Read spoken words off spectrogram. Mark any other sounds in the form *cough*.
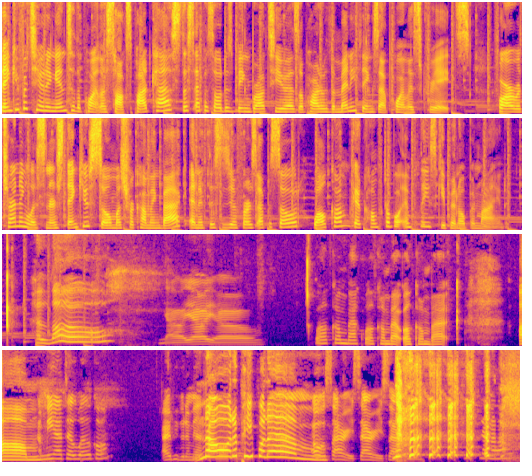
Thank you for tuning in to the Pointlesss Talks podcast. This episode is being brought to you as a part of the many things that Pointlesss creates. For our returning listeners, thank you so much for coming back. And if this is your first episode, welcome, get comfortable, and please keep an open mind. Hello. Yo, yo, yo. Welcome back, welcome back, welcome back. Um Me, I tell welcome. I people them. No, the people them. Oh, sorry, sorry, sorry. *laughs*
